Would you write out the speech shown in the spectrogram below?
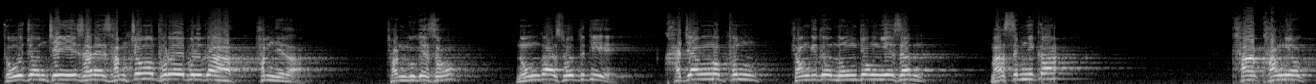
도전체 예산의 3.5%에 불과합니다. 전국에서 농가 소득이 가장 높은 경기도 농정 예산 맞습니까? 타 광역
